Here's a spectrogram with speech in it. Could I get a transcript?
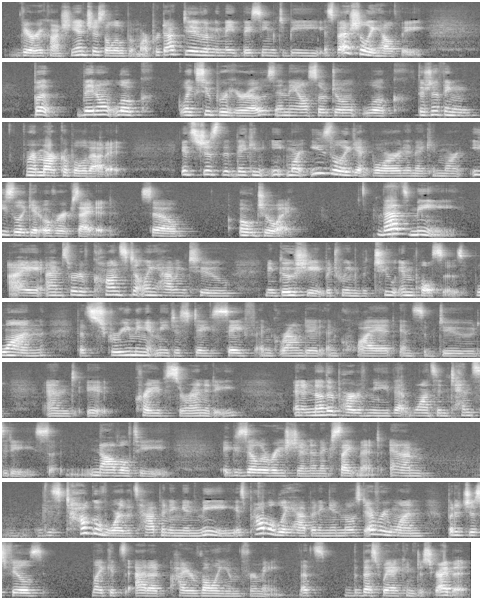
very conscientious, a little bit more productive. I mean, they, they seem to be especially healthy, but they don't look like superheroes, and they also don't look, there's nothing remarkable about it. It's just that they can eat more easily get bored and they can more easily get overexcited. So, oh joy. That's me. I, I'm sort of constantly having to negotiate between the two impulses. One that's screaming at me to stay safe and grounded and quiet and subdued, and it craves serenity. And another part of me that wants intensity, novelty, exhilaration and excitement. And I'm this tug of war that's happening in me is probably happening in most everyone, but it just feels like it's at a higher volume for me. That's the best way I can describe it.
